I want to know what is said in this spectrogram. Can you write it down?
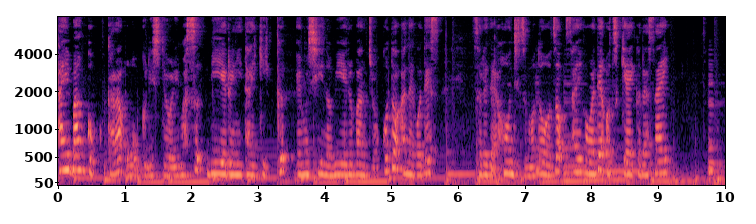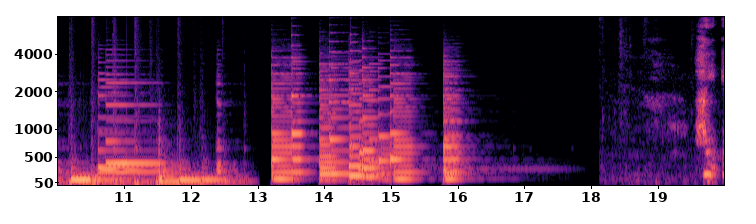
タイバンコクからお送りしております BL にタイキック MC の BL 番長こと姉子です。それでは本日もどうぞ最後までお付き合いください。はい、え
